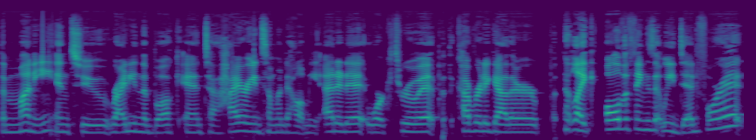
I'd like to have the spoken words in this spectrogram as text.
the money into writing the book and to hiring someone to help me edit it, work through it, put the cover together, like all the things that we did for it,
